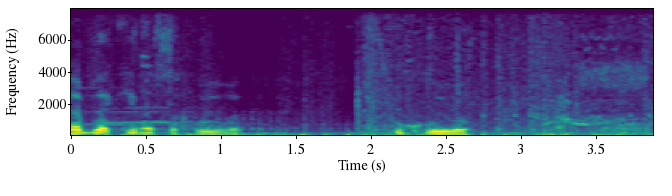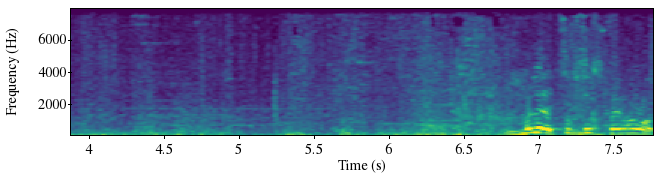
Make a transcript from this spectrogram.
А, бля, кинулся хуево. Ухуево. Блять, со всех сторон.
